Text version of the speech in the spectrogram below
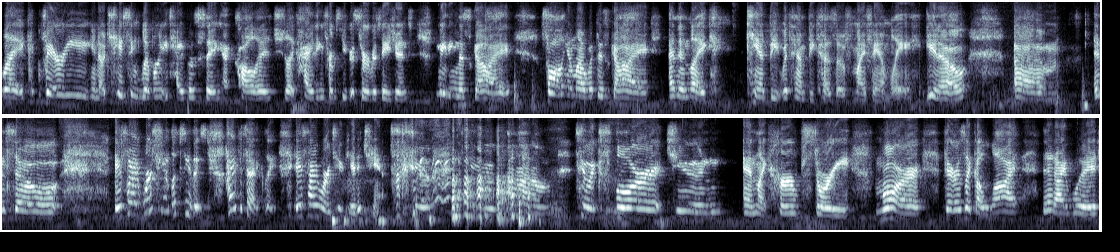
like very you know chasing liberty type of thing at college like hiding from secret service agents meeting this guy falling in love with this guy and then like can't be with him because of my family you know? Um and so, if I were to, let's do this, hypothetically, if I were to get a chance to, to, um, to explore June and like her story more, there's like a lot that I would,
